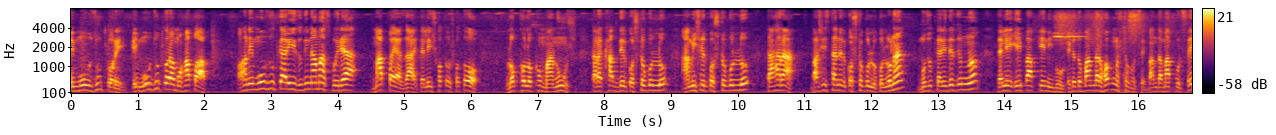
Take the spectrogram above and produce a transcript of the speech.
এই মজুদ করে, এই মজুদ করা মহাপাপ। এখন এই মজুদকারী যদি নামাজ পড়া মাপ পায়া যায়, তাহলে এই শত শত লক্ষ লক্ষ মানুষ, তারা খাদ্যের কষ্ট করল, আমিষের কষ্ট করল, তাহারা বাসস্থানের কষ্ট করল করল না মজুদকারীদের জন্য? তাহলে এই পাপ কে নিব? এটা তো বান্দার হক নষ্ট করছে, বান্দা মাফ করছে।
